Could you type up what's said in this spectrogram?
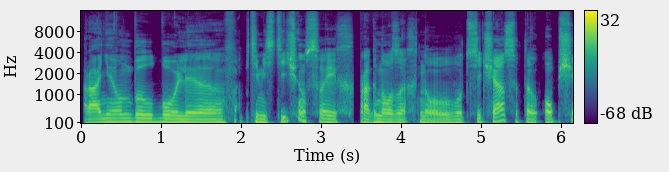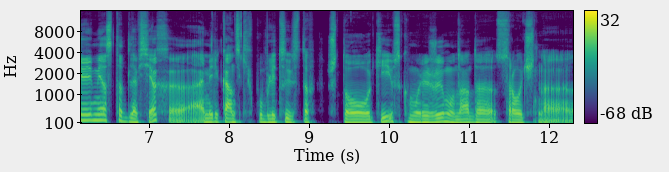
Ранее он был более оптимистичен в своих прогнозах, но вот сейчас это общее место для всех э, американских публицистов, что киевскому режиму надо срочно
